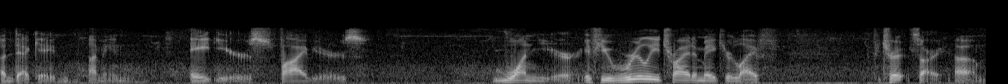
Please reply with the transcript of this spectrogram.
a decade. I mean, eight years, five years, one year, if you really try to make your life, if you sorry, um,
